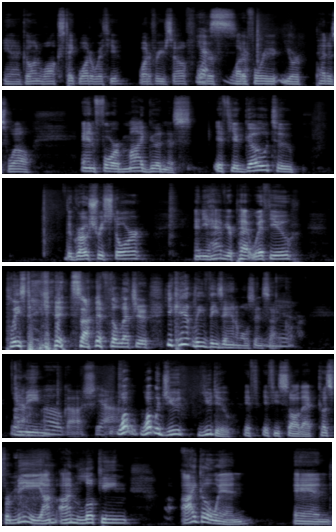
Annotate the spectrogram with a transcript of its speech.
Yeah, go on walks, take water with you, water for yourself, water, Yes. water for your, your pet as well. And for my goodness, if you go to the grocery store and you have your pet with you, please take it inside if they'll let you. You can't leave these animals inside a car. Yeah. I mean, oh gosh, yeah. What what would you you do if if you saw that? Because for me, I'm I'm looking. I go in, and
